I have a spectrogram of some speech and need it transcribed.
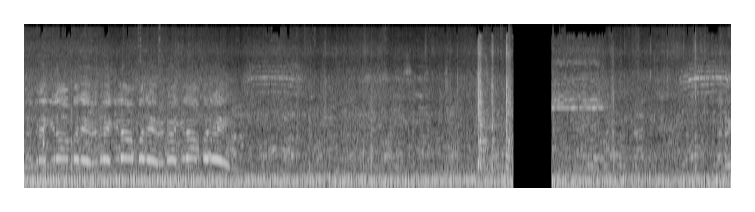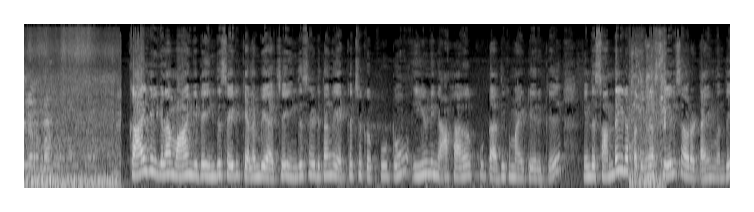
ரெண்டரை கிலோ ஐம்பது ரெண்டரை கிலோ ஐம்பது ரெண்டரை கிலோ ஐம்பது காய்கறிகள்லாம் வாங்கிட்டு இந்த சைடு கிளம்பியாச்சு. இந்த சைடு தாங்க எக்கச்சக்க கூட்டம். ஈவினிங் ஆக ஆக கூட்டம் அதிகமாயிட்டே இருக்கு. இந்த சந்தையில் பார்த்தீங்கன்னா சேல்ஸ் ஆகிற டைம் வந்து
